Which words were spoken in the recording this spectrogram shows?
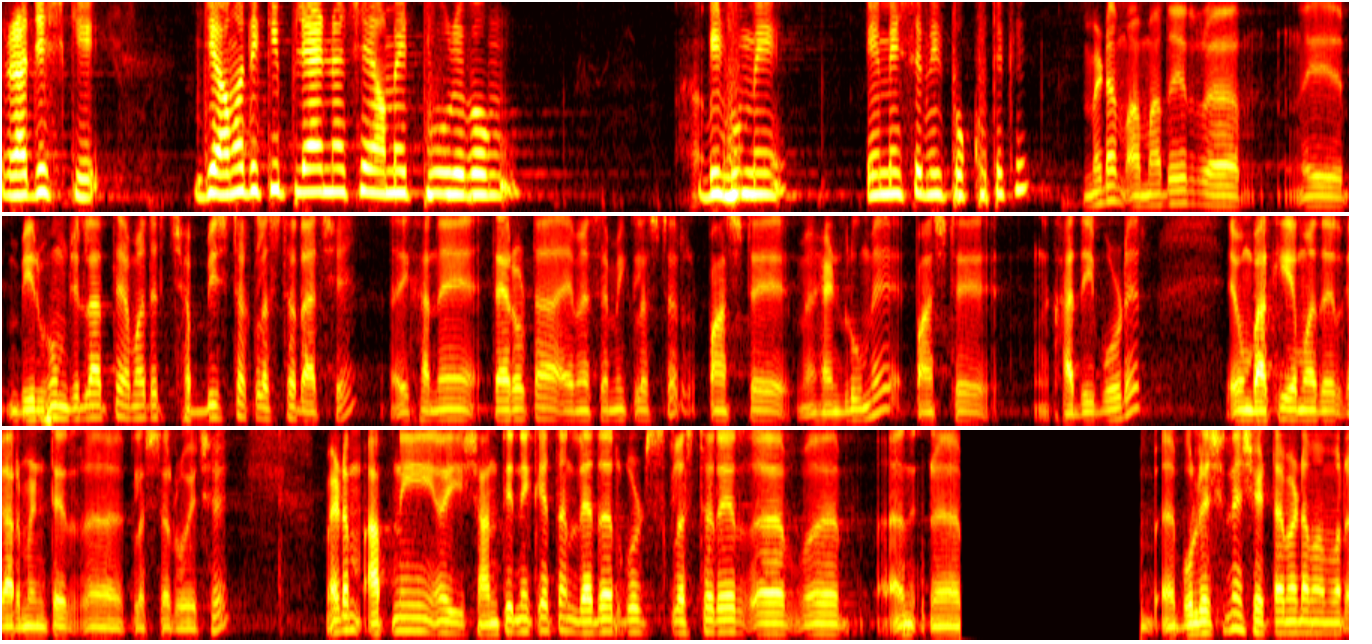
রাজেশকে যে আমাদের কি প্ল্যান আছে আমেদপুর এবং বীরভূমে এমএসএমইর পক্ষ থেকে? ম্যাডাম, আমাদের বীরভূম জেলাতে আমাদের ছাব্বিশটা ক্লাস্টার আছে। এখানে তেরোটা এমএসএমই ক্লাস্টার, পাঁচটে হ্যান্ডলুমে, পাঁচটে খাদি বোর্ডের এবং বাকি আমাদের গার্মেন্টের ক্লাস্টার রয়েছে। ম্যাডাম, আপনি ওই শান্তিনিকেতন লেদার গুডস ক্লাস্টারের বলেছিলেন, সেটা ম্যাডাম আমরা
